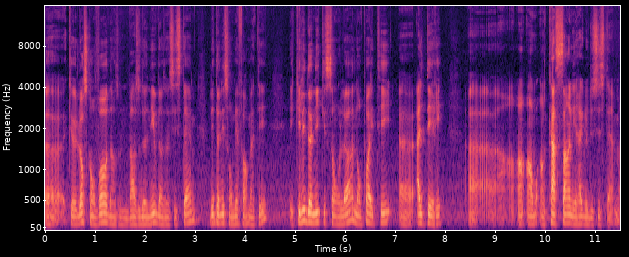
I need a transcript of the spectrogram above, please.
euh, que lorsqu'on va dans une base de données ou dans un système, les données sont bien formatées et que les données qui sont là n'ont pas été euh, altérées euh, en, cassant les règles du système,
